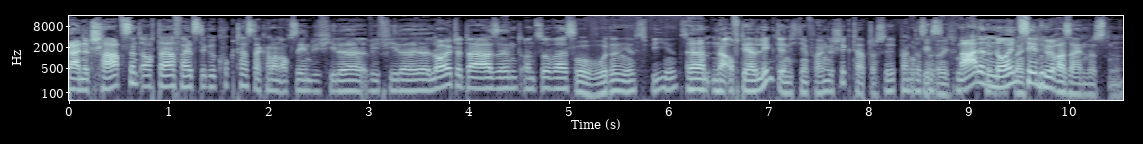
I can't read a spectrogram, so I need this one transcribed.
deine Charts sind auch da falls du geguckt hast da kann man auch sehen wie viele wie viele Leute da sind und sowas Oh, wo denn jetzt? Wie jetzt? ähm, na, auf der Link, den ich dir vorhin geschickt habe, da steht man, Okay, dass es gerade ich- 19 Hörer sein müssten.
